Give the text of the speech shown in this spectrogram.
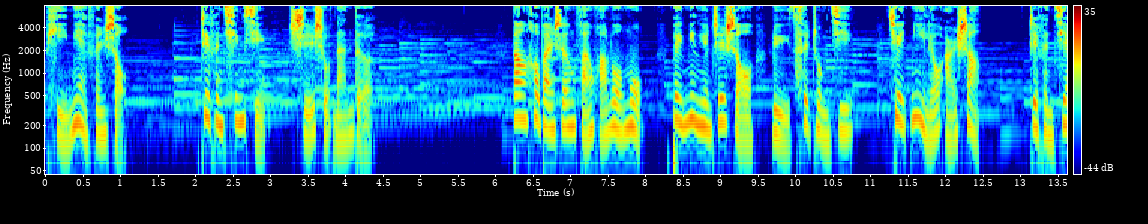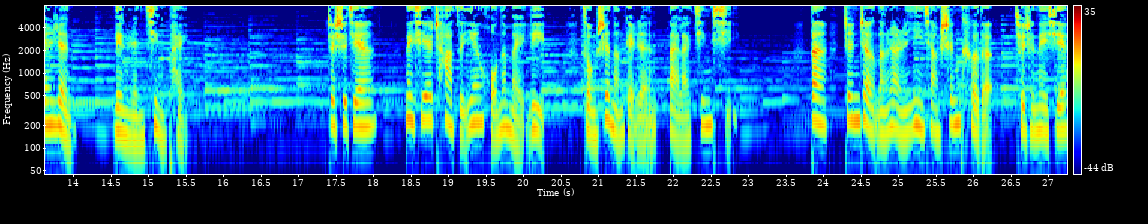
体面分手，这份清醒实属难得。当后半生繁华落幕，被命运之手屡次重击，却逆流而上，这份坚韧令人敬佩。这世间那些姹紫嫣红的美丽，总是能给人带来惊喜。但真正能让人印象深刻的，却是那些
